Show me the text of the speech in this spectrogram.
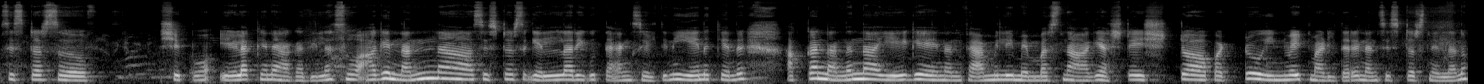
ಸಿಸ್ಟರ್ಸ್ ಶಿಪ್ಪು ಹೇಳೋಕ್ಕೇ ಆಗೋದಿಲ್ಲ. ಸೊ ಹಾಗೆ ನನ್ನ ಸಿಸ್ಟರ್ಸ್ಗೆ ಎಲ್ಲರಿಗೂ ಥ್ಯಾಂಕ್ಸ್ ಹೇಳ್ತೀನಿ. ಏನಕ್ಕೆ ಅಂದರೆ, ಅಕ್ಕ ನನ್ನನ್ನು ಹೇಗೆ ನನ್ನ ಫ್ಯಾಮಿಲಿ ಮೆಂಬರ್ಸ್ನ ಹಾಗೆ ಅಷ್ಟೇ ಇಷ್ಟಪಟ್ಟು ಇನ್ವೈಟ್ ಮಾಡಿದ್ದಾರೆ ನನ್ನ ಸಿಸ್ಟರ್ಸ್ನೆಲ್ಲನೂ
